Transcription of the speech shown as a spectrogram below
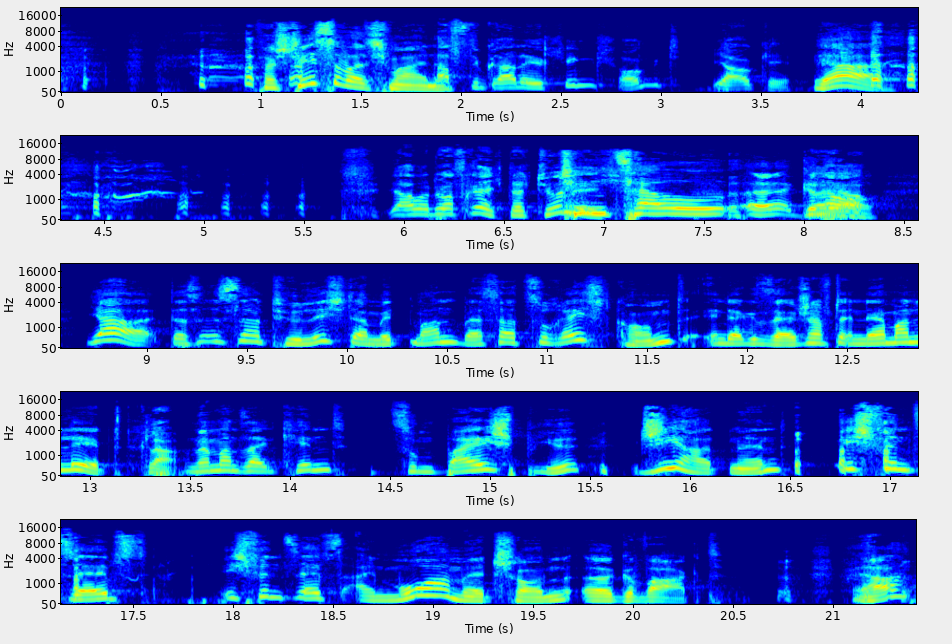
Verstehst du, was ich meine? Hast du gerade geschingschonkt? Ja, okay. Ja. Ja, aber du hast recht, natürlich. Chao, äh, genau. Ja, Ja, das ist natürlich, damit man besser zurechtkommt in der Gesellschaft, in der man lebt. Klar. Und wenn man sein Kind zum Beispiel Dschihad nennt, ich finde selbst, ich finde selbst ein Mohammed schon äh, gewagt. Ja,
